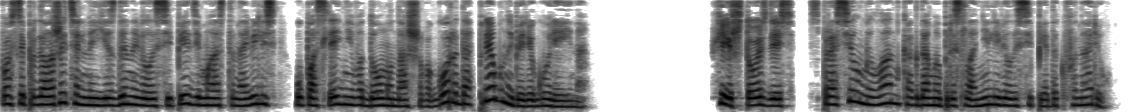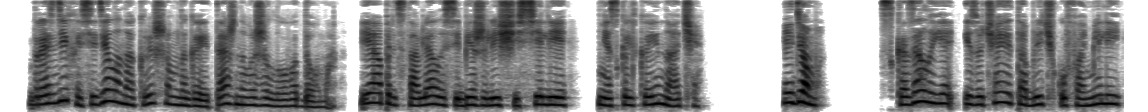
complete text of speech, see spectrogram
После продолжительной езды на велосипеде мы остановились у последнего дома нашего города прямо на берегу Рейна. «И что здесь?» — спросил Милан, когда мы прислонили велосипеды к фонарю. Дроздиха сидела на крыше многоэтажного жилого дома. Я представляла себе жилище Селии несколько иначе. Идем, сказала я, изучая табличку фамилий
